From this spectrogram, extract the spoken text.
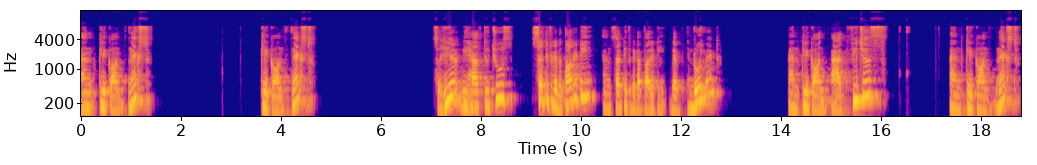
and click on next. Click on next. So here we have to choose certificate authority and certificate authority web enrollment and click on add features and click on next.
